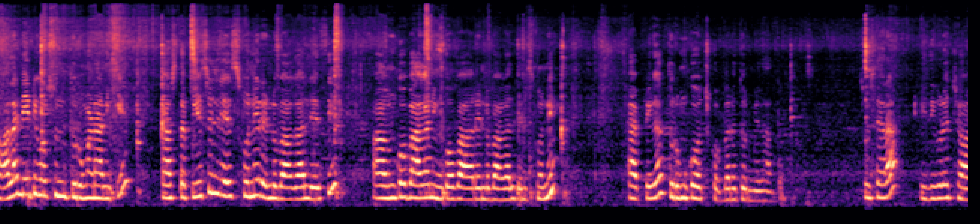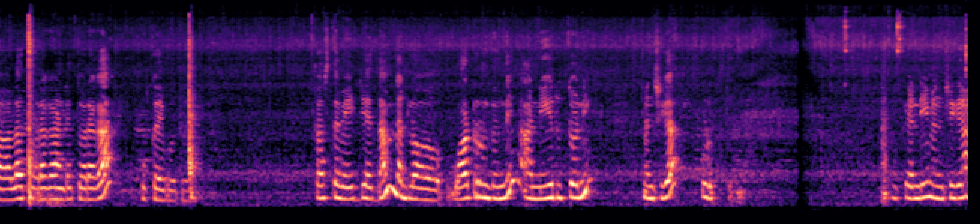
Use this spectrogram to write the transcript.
చాలా నీట్గా వస్తుంది తురుమడానికి. కాస్త పీసులు చేసుకొని రెండు భాగాలు చేసి ఇంకో భాగాన్ని ఇంకో బా రెండు భాగాలు తెలుసుకొని హ్యాపీగా తురుముకోవచ్చు కొబ్బరి తురిమి దాంతో చూసారా? ఇది కూడా చాలా త్వరగా అంటే త్వరగా కుక్ అయిపోతుంది. కాస్త వెయిట్ చేద్దాం. దాంట్లో వాటర్ ఉంటుంది. ఆ నీరుతోని మంచిగా ఉడుకుతుంది. ఓకే అండి మంచిగా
